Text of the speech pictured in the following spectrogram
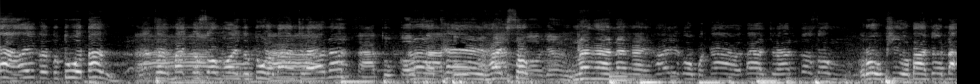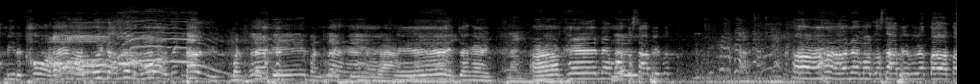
ការអីក៏ទទួលទៅធ្វើម៉េចក៏សូមឲ្យទទួលបានច្រើនណាសាធុកូនអូសាខេធុហើយសុខហ្នឹងហើយហ្នឹងហើយហើយក៏បកាឲ្យបានច្រើនក៏សូមរោភីឲ្យបានច្រើនដាក់មីរខដែរឲ្យពុយដាក់មុខរវល់វិញទៅមិនភ្លេចទេមិនភ្លេចទេបាទអូខេចឹងហើយអូខេអ្នកមកទៅសាភិបអាអ្នកមកទៅសាភិបតត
